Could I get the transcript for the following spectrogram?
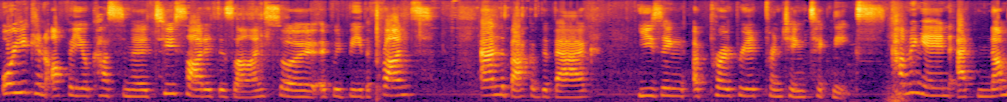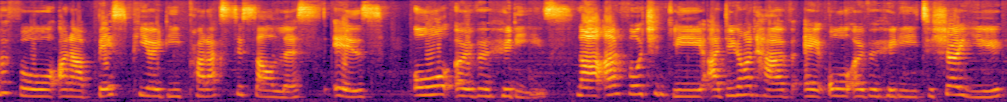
or you can offer your customer two-sided designs, so it would be the front and the back of the bag using appropriate printing techniques. Coming in at number four on our best POD products to sell list is all over hoodies. Now, unfortunately, I do not have a all over hoodie to show you,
